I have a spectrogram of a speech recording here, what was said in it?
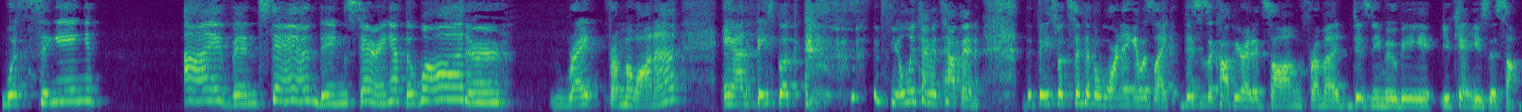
was singing, I've been standing staring at the water, right from Moana. And Facebook, it's the only time it's happened. Facebook sent up a warning and was like, this is a copyrighted song from a Disney movie. You can't use this song.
